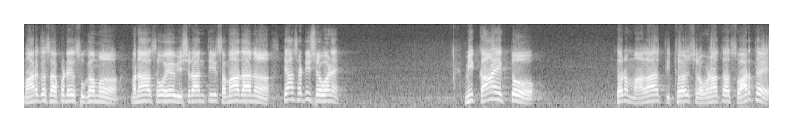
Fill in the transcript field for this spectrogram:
मार्ग सापडे सुगम मना सोहे विश्रांती समाधान त्यासाठी श्रवण आहे. मी का ऐकतो? तर मला तिथं श्रवणाचा स्वार्थ आहे.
